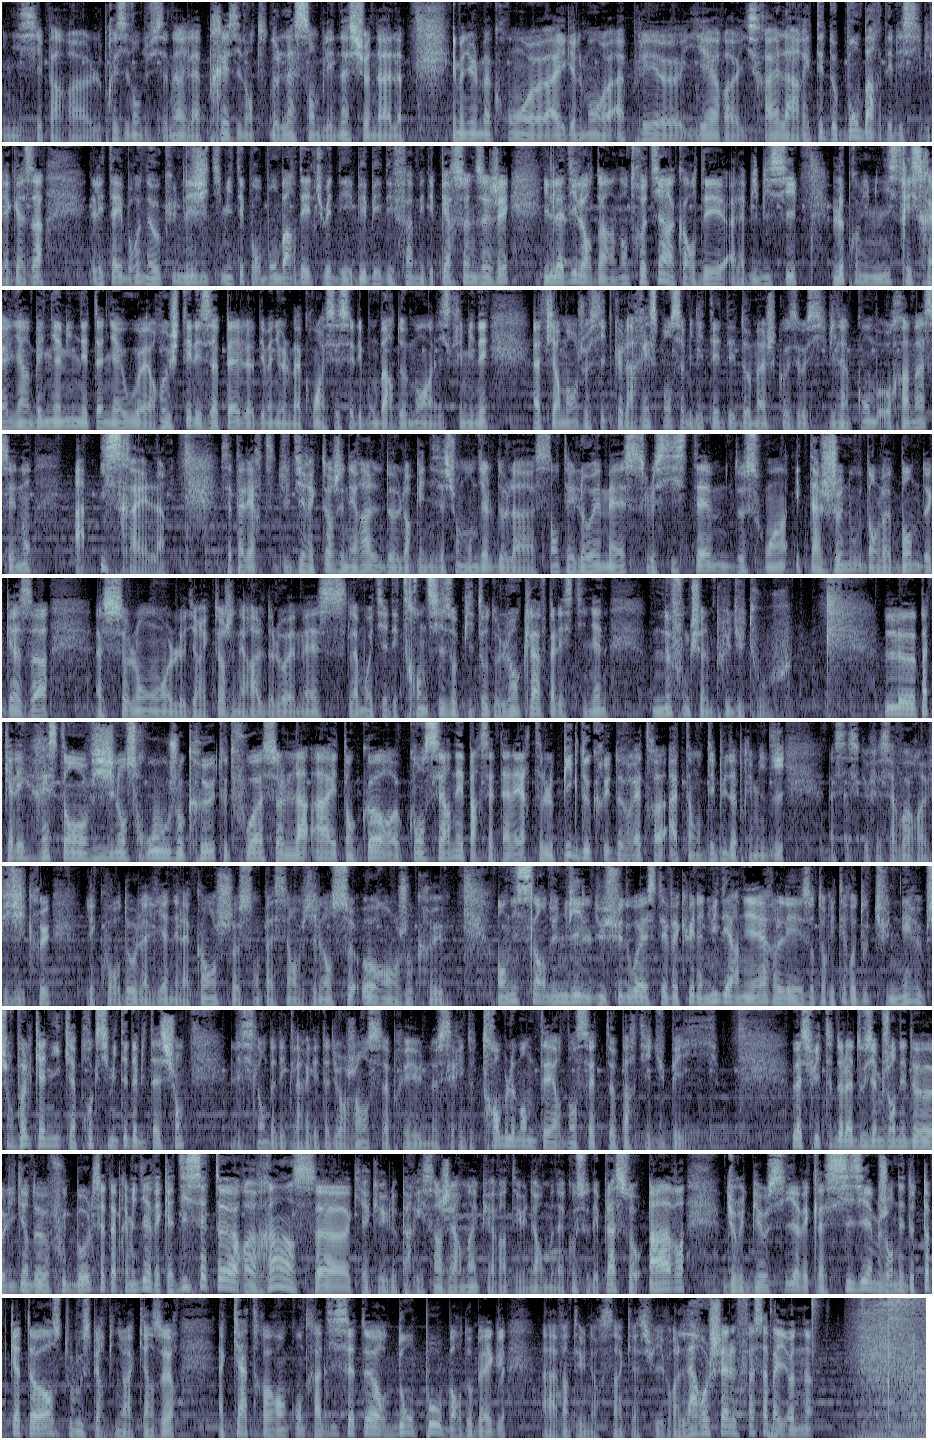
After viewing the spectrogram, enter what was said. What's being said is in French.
initiée par euh, le président du Sénat et la présidente de l'Assemblée nationale. Emmanuel Macron euh, a également euh, appelé hier Israël à arrêter de bombarder les civils à Gaza. L'État hébreu n'a aucune légitimité pour bombarder et tuer des bébés, des femmes et des personnes âgées. Il l'a dit lors d'un entretien accordé à la BBC. Le Premier ministre israélien Benjamin Netanyahou a rejeté les appels d'Emmanuel Macron à cesser les bombardements indiscriminés, affirmant, je cite, que la responsabilité des dommages causés aux civils incombe au Hamas et non à Israël. Cette alerte du directeur général de l'Organisation mondiale de la santé, l'OMS, le système de soins est à genoux dans la bande de Gaza. Selon le directeur général de l'OMS, la moitié des 36 hôpitaux de l'enclave palestinienne ne fonctionnent plus du tout. Le Pas-de-Calais reste en vigilance rouge au cru. Toutefois, seul l'AA est encore concerné par cette alerte. Le pic de crue devrait être atteint en début d'après-midi. C'est ce que fait savoir Vigicru. Les cours d'eau, la Lienne et la Canche sont passés en vigilance orange au cru. En Islande, une ville du sud-ouest évacuée la nuit dernière, les autorités redoutent une éruption volcanique à proximité d'habitation. L'Islande a déclaré l'état d'urgence après une série de tremblements de terre dans cette partie du pays. La suite de la douzième journée de Ligue 1 de football cet après-midi avec à 17h Reims euh, qui accueille le Paris Saint-Germain et puis à 21h Monaco se déplace au Havre. Du rugby aussi avec la sixième journée de top 14 Toulouse-Perpignan à 15h. À 4 rencontres à 17h dont Pau-Bordeaux-Bègle. À 21h05 à suivre La Rochelle face à Bayonne.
